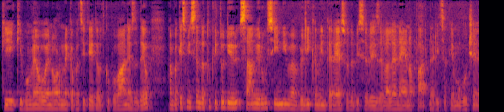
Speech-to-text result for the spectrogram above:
ki, ki bo imel enormne kapacitete odkupovanja zadev. Ampak jaz mislim, da tukaj tudi sami Rusiji ni v velikem interesu, da bi se vezala le na eno partnerico, ki je mogoče.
